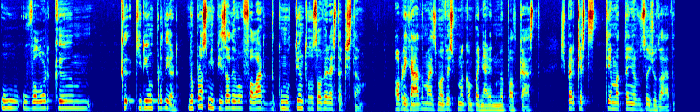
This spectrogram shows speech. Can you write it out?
o, o valor que, que, que, iriam perder. No próximo episódio eu vou falar de como tento resolver esta questão. Obrigado mais uma vez por me acompanharem no meu podcast. Espero que este tema tenha-vos ajudado.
